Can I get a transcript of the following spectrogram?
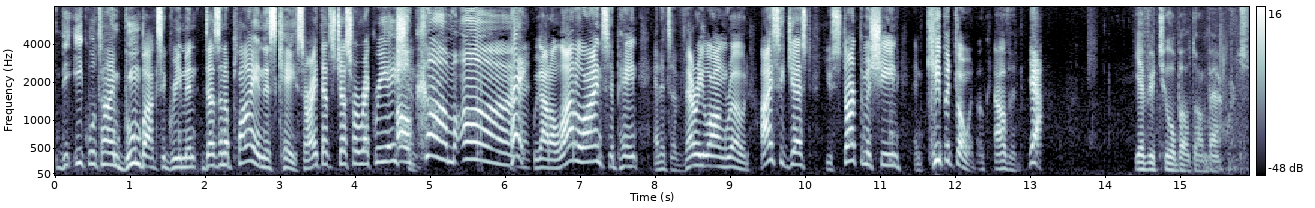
The equal time boombox agreement doesn't apply in this case, all right? That's just for recreation. Oh, come on! Hey, we got a lot of lines to paint, and it's a very long road. I suggest you start the machine and keep it going. Okay, Alvin, Yeah. you have your tool belt on backwards.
